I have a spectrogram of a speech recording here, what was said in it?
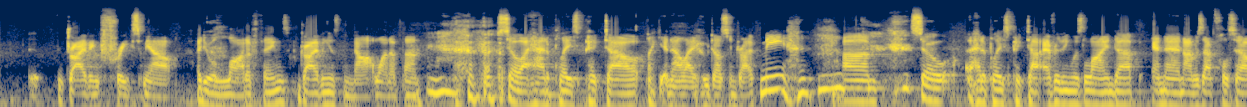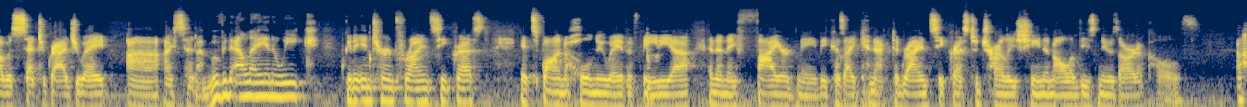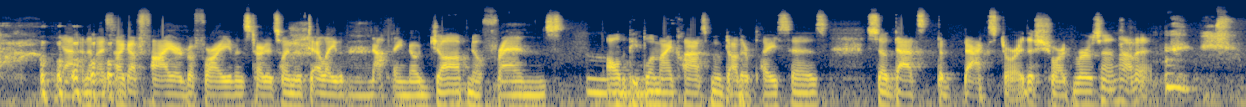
Driving freaks me out. I do a lot of things. Driving is not one of them. so I had a place picked out, like in LA, who doesn't drive? Me. um, so I had a place picked out. Everything was lined up, and then I was at full sail. I was set to graduate. Uh, I said, I'm moving to LA in a week. I'm going to intern for Ryan Seacrest. It spawned a whole new wave of media, and then they fired me because I connected Ryan Seacrest to Charlie Sheen in all of these news articles. yeah, and then I, so I got fired before I even started. So I moved to LA with nothing, no job, no friends. All the people in my class moved to other places. So that's the backstory, the short version of it.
